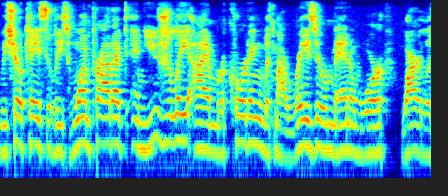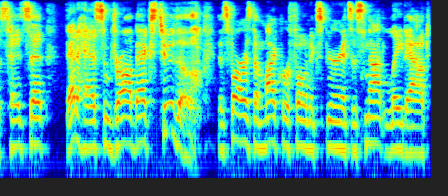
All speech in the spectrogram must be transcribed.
We showcase at least one product, and usually I am recording with my Razer ManO'War wireless headset. That has some drawbacks too, though. As far as the microphone experience, it's not laid out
